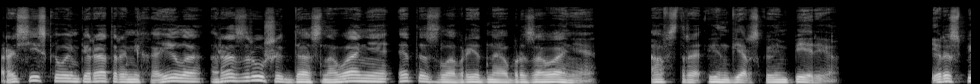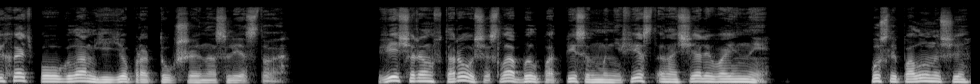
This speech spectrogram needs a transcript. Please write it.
российского императора Михаила разрушить до основания это зловредное образование, Австро-Венгерскую империю, и распихать по углам ее протухшее наследство. Вечером 2 числа был подписан манифест о начале войны. После полуночи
